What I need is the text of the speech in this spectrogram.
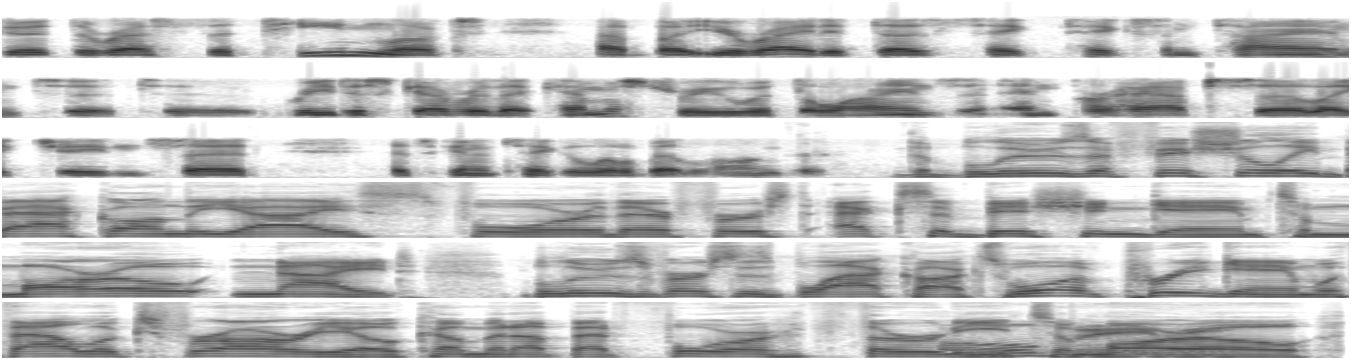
good the rest of the team looks. Uh, but you're right; it does take take some time to to rediscover that chemistry with the lines, and, and perhaps, uh, like Jaden said, it's going to take a little bit longer. The Blues officially back on the ice for their first exhibition game tomorrow night. Blues versus Blackhawks. We'll have pregame with Alex Ferrario coming up at 4:30 oh, tomorrow. Baby.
